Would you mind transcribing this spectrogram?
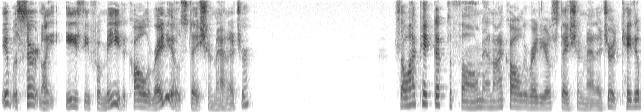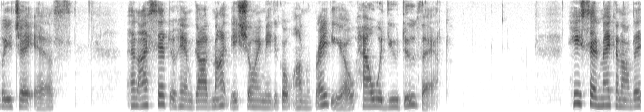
It was certainly easy for me to call the radio station manager. So I picked up the phone and I called the radio station manager at KWJS and I said to him, God might be showing me to go on radio. How would you do that? He said, make an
